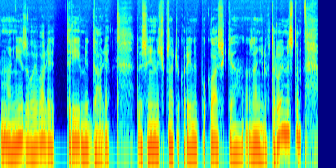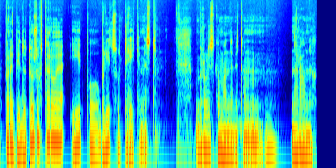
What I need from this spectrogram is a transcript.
они завоевали три медали. То есть они на чемпионате Украины по классике заняли второе место, по рапиду тоже второе, и по блицу третье место. Боролись с командами там на равных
